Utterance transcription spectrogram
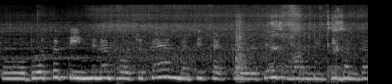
तो दो से तीन मिनट हो चुके हैं। मेथी चेक कर लेते हैं। तो हमारी मेथी बनकर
